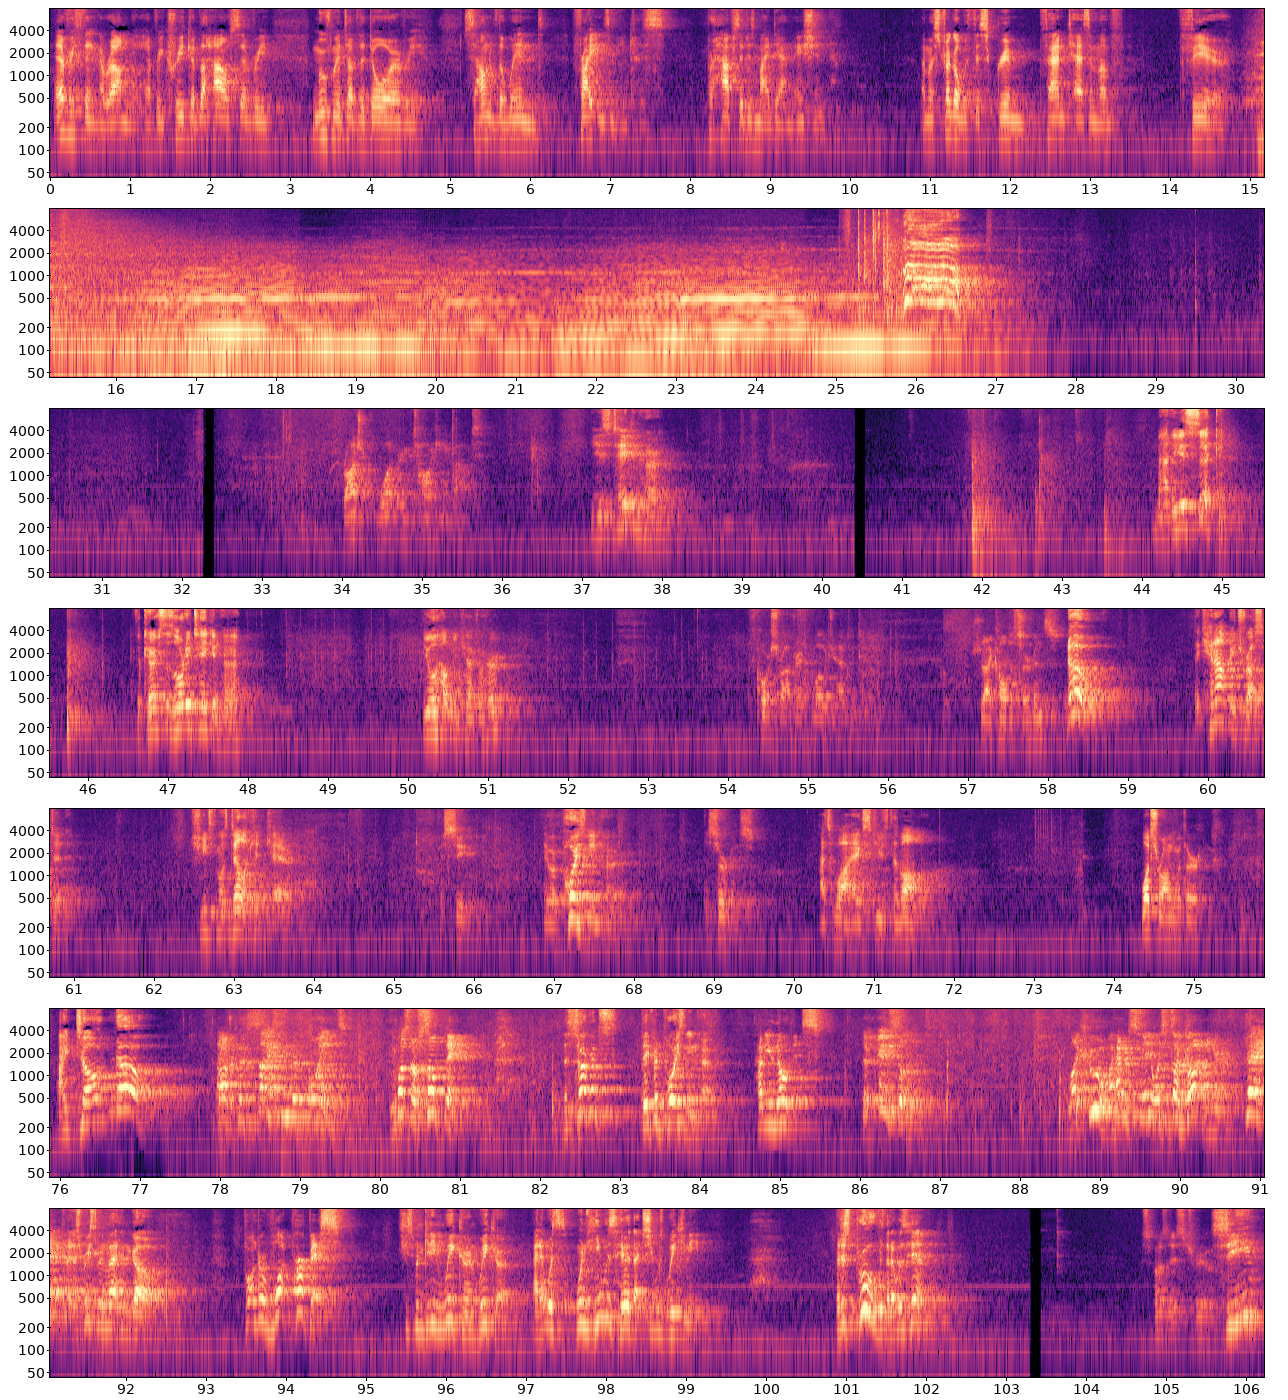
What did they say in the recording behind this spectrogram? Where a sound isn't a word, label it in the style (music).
Everything around me, every creak of the house, every movement of the door, every sound of the wind frightens me because perhaps it is my damnation. I must struggle with this grim phantasm of fear. About? He has taken her. Maddie is sick. The curse has already taken her. You will help me care for her? Of course, Roderick. What would you have me do? Should I call the servants? No! They cannot be trusted. She needs the most delicate care. I see. They were poisoning her. The servants. That's why I excused them all. What's wrong with her? I don't know! That's precisely the point. You must know something. The servants, they've been poisoning her. How do you know this? They're insolent. Like who? I haven't seen anyone since I've gotten here. James, I just recently let him go. But Under what purpose? She's been getting weaker and weaker, and it was when he was here that she was weakening. It just proves that it was him. I suppose it is true. See?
